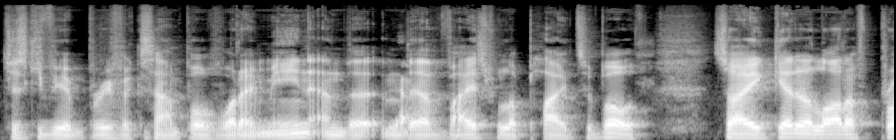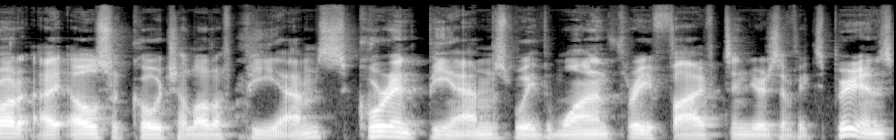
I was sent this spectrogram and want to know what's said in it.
just give you a brief example of what I mean, and the, yeah. the advice will apply to both. So I get a lot of product. I also coach a lot of PMs, current PMs with one, three, five, ten years of experience,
